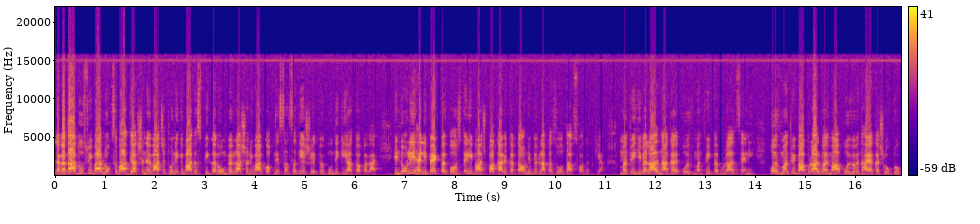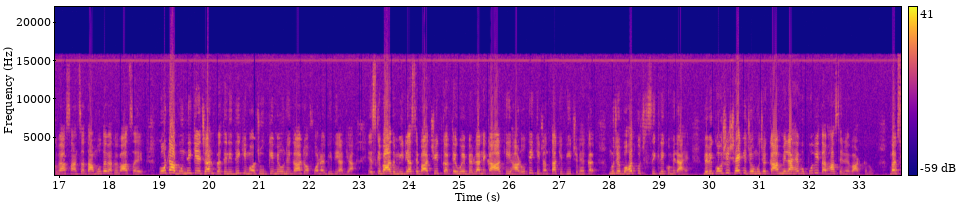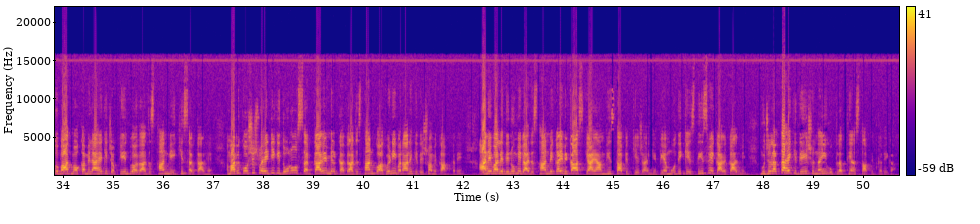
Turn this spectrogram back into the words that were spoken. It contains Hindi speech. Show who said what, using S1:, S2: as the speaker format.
S1: लगातार दूसरी बार लोकसभा अध्यक्ष निर्वाचित होने के बाद स्पीकर ओम बिरला शनिवार को अपने संसदीय क्षेत्र बूंदी की यात्रा पर आए। हिंडोली हेलीपैड पर पहुँचते ही भाजपा कार्यकर्ताओं ने बिरला का जोरदार स्वागत किया। मंत्री हीरालाल नागर, पूर्व मंत्री प्रभुलाल सैनी, पूर्व मंत्री बाबूलाल वर्मा, पूर्व विधायक अशोक डोगरा, सांसद दामोदर अग्रवाल सहित कोटा बूंदी के जन प्रतिनिधि की मौजूदगी में उन्हें गार्ड ऑफ़ ऑनर भी दिया गया। इसके बाद मीडिया से बातचीत करते हुए बिरला ने कहा कि हाड़ोती की जनता के बीच रहकर मुझे बहुत कुछ सीखने को मिला है। मेरी कोशिश है कि जो मुझे काम मिला है, वो पूरी तरह से निर्माण करूँ। बरसों बाद मौका मिला है कि जब केंद्र और राजस्थान में एक ही सरकार है, हमारी कोशिश रहेगी कि दोनों सरकारें मिलकर राजस्थान को अग्रणी बनाने की दिशा में काम करें। आने वाले दिनों में राजस्थान में कई विकास के आयाम भी स्थापित किए जाएँगे। पीएम मोदी के इस तीसरे कार्यकाल में मुझे लगता है कि देश नई उपलब्धियाँ स्थापित करेगा।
